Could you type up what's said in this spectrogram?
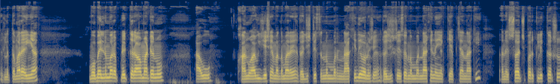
એટલે તમારે અહીંયા મોબાઈલ નંબર અપડેટ કરાવવા માટેનું આવું ખાનું આવી જશે, એમાં તમારે રજિસ્ટ્રેશન નંબર નાખી દેવાનો છે. રજિસ્ટ્રેશન નંબર નાખીને અહીંયા કેપ્ચા નાખી અને સર્ચ પર ક્લિક કરશો.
